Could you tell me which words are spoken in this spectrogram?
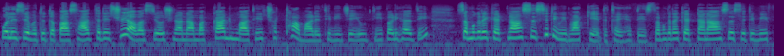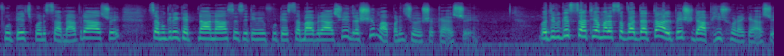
પોલીસે વધુ તપાસ હાથ ધરી છે. આવાસ યોજનાના મકાનમાંથી છઠ્ઠા માળેથી નીચે યુવતી પડી હતી. સમગ્ર ઘટના સીસીટીવીમાં કેદ થઈ હતી. સમગ્ર ઘટનાના સીસીટીવી ફૂટેજ પણ સામે આવી રહ્યા છે. સમગ્ર ઘટનાના સીસીટીવી ફૂટેજ સામે આવી રહ્યા છે. દ્રશ્યમાં પણ જોઈ શકાય છે. વધુ વિગત સાથે અમારા સંવાદદાતા અલ્પેશ ડાભી જોડાઈ ગયા છે.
